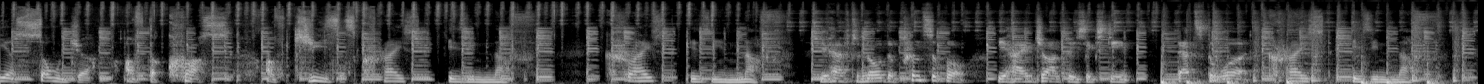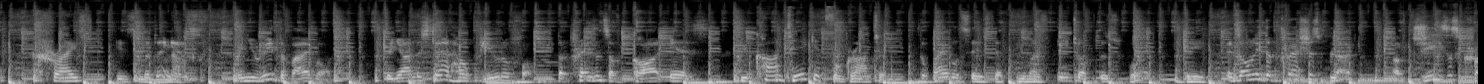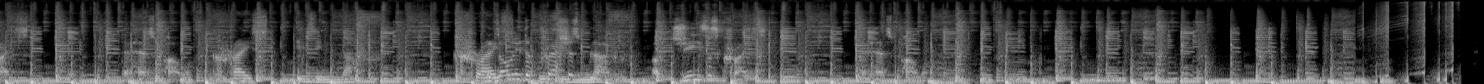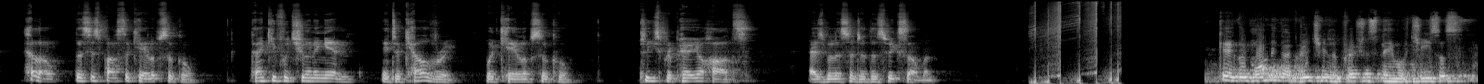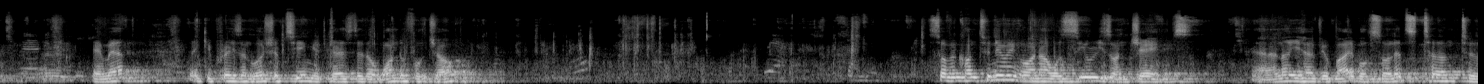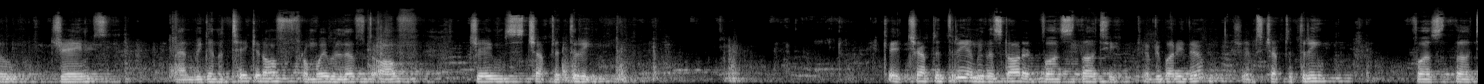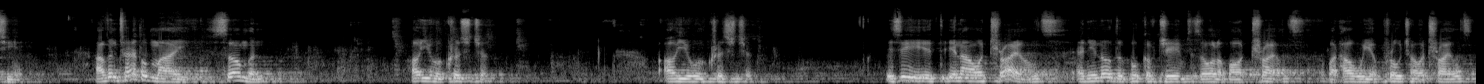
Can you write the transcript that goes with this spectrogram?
be a soldier of the cross of Jesus. Christ is enough. Christ is enough. You have to know the principle behind John 3:16. That's the word. Christ is enough. Christ is The thing enough. is, when you read the Bible, when you understand how beautiful the presence of God is, You can't take it for granted. The Bible says that you must eat of this word it's only the precious blood of Jesus Christ that has power. Christ is enough. Christ It's only the precious enough. blood of Jesus Christ that has power. Hello, this is Pastor Caleb Sukul. Thank you for tuning in into Calvary with Caleb Sukul. Please prepare your hearts as we listen to this week's sermon. Okay, good morning. I greet you in the precious name of Jesus. Amen. Amen. Thank you, praise and worship team. You guys did a wonderful job. So, we're continuing on our series on James. And I know you have your Bible, so let's turn to James and we're going to take it off from where we left off, James chapter 3. Okay, chapter 3, and we're going to start at verse 13. Everybody there? James chapter 3, verse 13. I've entitled my sermon, Are You a Christian? Are You a Christian? You see, it, in our trials, and you know the book of James is all about trials, about how we approach our trials.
